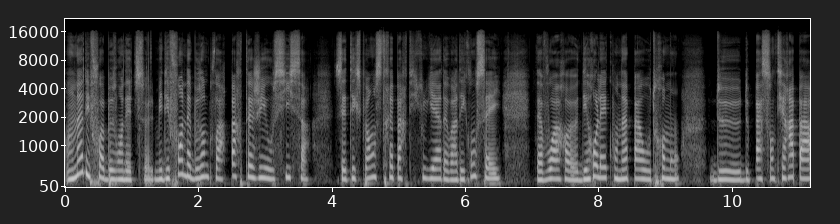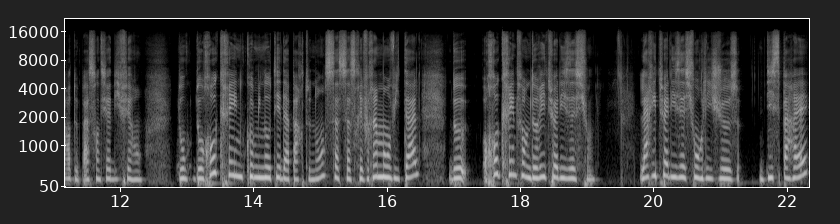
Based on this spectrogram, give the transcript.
on a des fois besoin d'être seul, mais des fois on a besoin de pouvoir partager aussi ça, cette expérience très particulière, d'avoir des conseils, d'avoir euh, des relais qu'on n'a pas autrement, de ne pas sentir à part, de pas sentir différent. Donc de recréer une communauté d'appartenance, ça, ça serait vraiment vital, de recréer une forme de ritualisation. La ritualisation religieuse disparaît,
